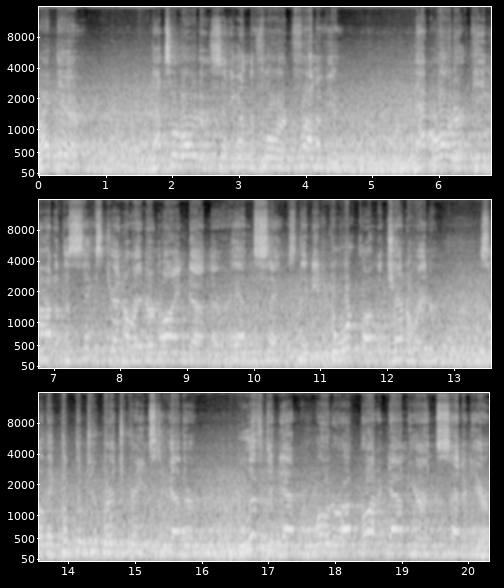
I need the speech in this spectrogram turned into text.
Right there. That's a rotor sitting on the floor in front of you. That rotor came out of the sixth generator line down there, N6. They needed to work on the generator, so they put the two bridge cranes together, lifted that rotor up, brought it down here and set it here.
